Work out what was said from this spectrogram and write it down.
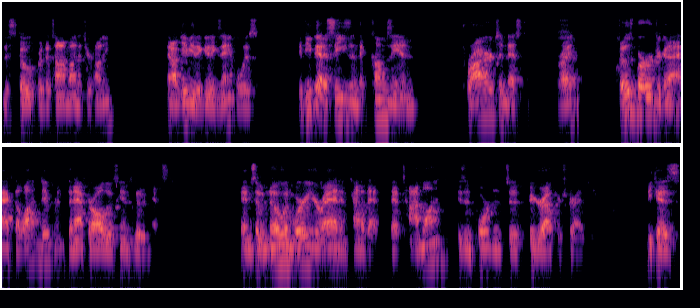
the scope or the timeline that you're hunting. And I'll give you the good example is if you've got a season that comes in prior to nesting, right? Those birds are going to act a lot different than after all those hens go to nest. And so knowing where you're at and kind of that that timeline is important to figure out your strategy. Because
